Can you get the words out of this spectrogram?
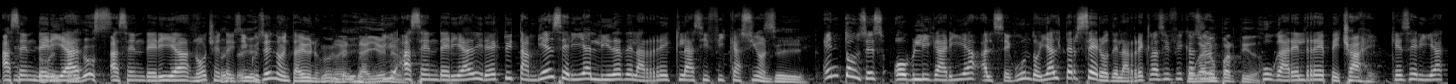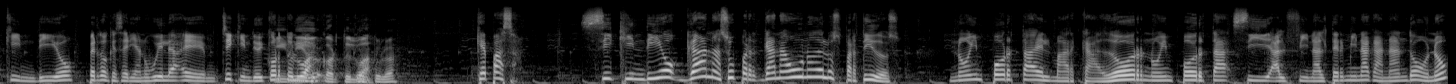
ascendería 92. ascendería, no, 85 y 6, 91. No, Y 91. ascendería directo y también sería el líder de la reclasificación. Sí. Entonces obligaría al segundo y al tercero de la reclasificación Jugar un partido. jugar el repechaje, que sería Quindío, perdón, que serían Huila, eh, sí, Quindío y Cortuluá. Quindío y Cortuluá. Cortuluá. ¿Qué pasa? Si Quindío gana, su par- gana uno de los partidos, no importa el marcador, no importa si al final termina ganando o no,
